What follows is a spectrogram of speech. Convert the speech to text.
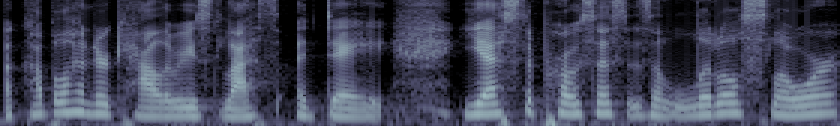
a couple hundred calories less a day. Yes, the process is a little slower,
